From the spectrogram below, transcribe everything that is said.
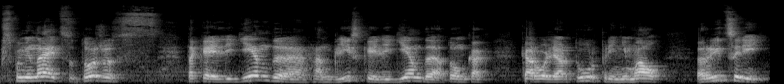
вспоминается тоже такая легенда, английская легенда о том, как король Артур принимал рыцарей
